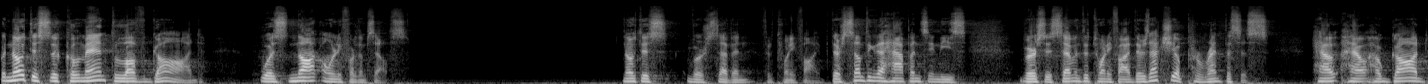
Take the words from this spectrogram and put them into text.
But notice the command to love God was not only for themselves. Notice verse 7 through 25. There's something that happens in these verses 7 to 25. There's actually a parenthesis. How, how, how God,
